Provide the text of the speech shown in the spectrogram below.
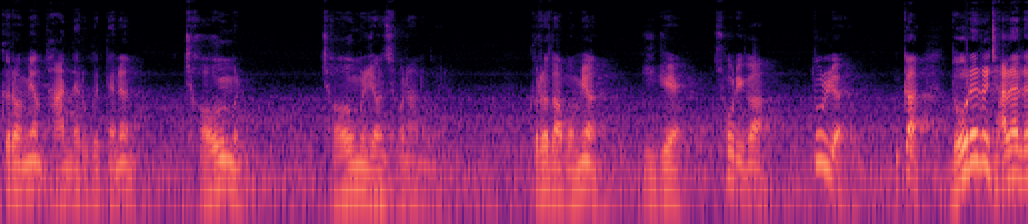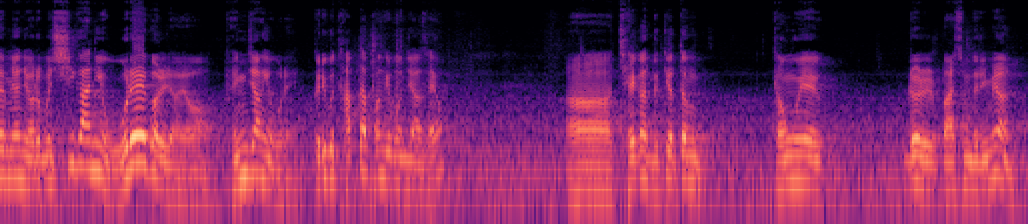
그러면 반대로 그때는 저음을 저음을 연습을 하는 거예요. 그러다 보면 이게 소리가 뚫려요. 그러니까 노래를 잘하려면 여러분 시간이 오래 걸려요. 굉장히 오래. 그리고 답답한 게 뭔지 아세요? 아, 제가 느꼈던 경우에를 말씀드리면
